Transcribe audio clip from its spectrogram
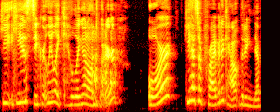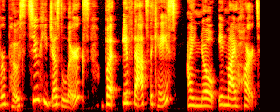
he he is secretly like killing it on Twitter. or he has a private account that he never posts to, he just lurks. But if that's the case, I know in my heart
